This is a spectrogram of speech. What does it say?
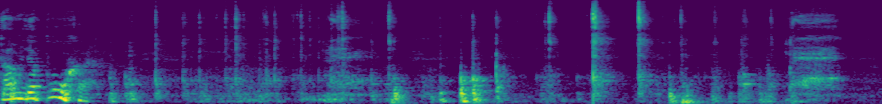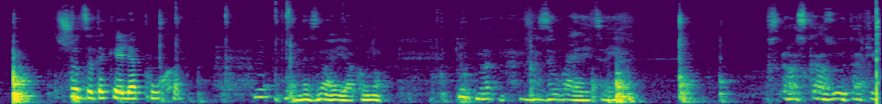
Там ляпуха. Що це таке ляпуха? Ну, я не знаю, як воно тут на- називається. Я розказую так, як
